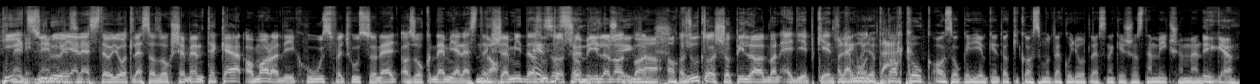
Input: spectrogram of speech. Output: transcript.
Hét menni, szülő nem jelezte, hogy ott lesz, azok sem mentek el, a maradék 20 vagy 21, azok nem jeleztek Na, semmit, de az utolsó pillanatban, Na, akik... az utolsó pillanatban egyébként a lemondták. taplók azok egyébként, akik azt mondták, hogy ott lesznek, és aztán mégsem mentek. Igen.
